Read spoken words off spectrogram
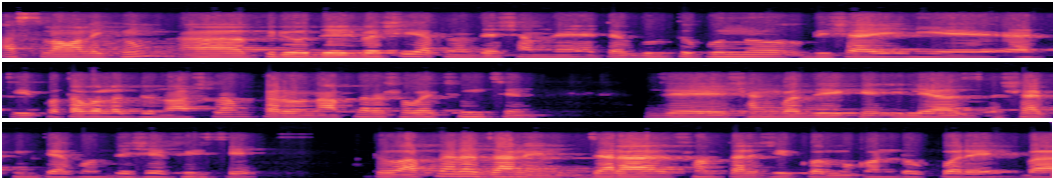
আসসালামু আলাইকুম। প্রিয় দেশবাসী, আপনাদের সামনে একটা গুরুত্বপূর্ণ বিষয় নিয়ে আর কি কথা বলার জন্য আসলাম। কারণ আপনারা সবাই শুনছেন যে সাংবাদিক ইলিয়াস সাহেব কিন্তু এখন দেশে ফিরছে। তো আপনারা জানেন, যারা সন্ত্রাসী কর্মকাণ্ড করে বা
